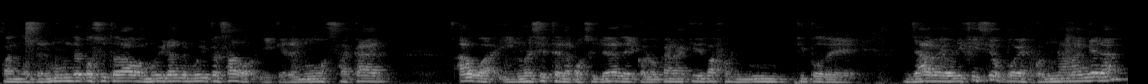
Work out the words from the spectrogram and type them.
cuando tenemos un depósito de agua muy grande, muy pesado y queremos sacar agua y no existe la posibilidad de colocar aquí debajo ningún tipo de llave o orificio, pues con una manguera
